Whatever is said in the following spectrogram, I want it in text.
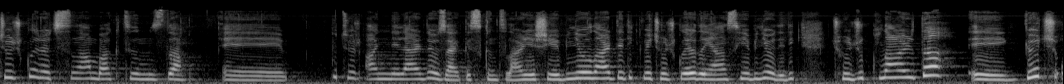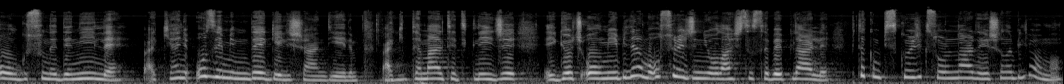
Çocuklar açısından baktığımızda eee, bu tür annelerde özellikle sıkıntılar yaşayabiliyorlar dedik ve çocuklara da yansıyabiliyor dedik. Çocuklarda eee, göç olgusu nedeniyle belki hani o zeminde gelişen diyelim belki temel tetikleyici e, göç olmayabilir ama o sürecin yol açtığı sebeplerle bir takım psikolojik sorunlar da yaşanabiliyor mu?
